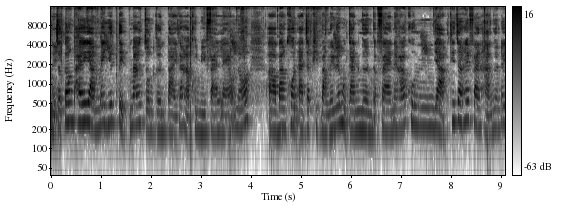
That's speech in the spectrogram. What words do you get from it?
คุณจะต้องพยายามไม่ยึดติดมากจนเกินไป ถ้าหากคุณมีแฟนแล้วเนาะอ่าบางคนอาจจะผิดหวังในเรื่องของการเงินกับแฟนนะคะ คุณอยากที่จะให้แฟนหาเงินได้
